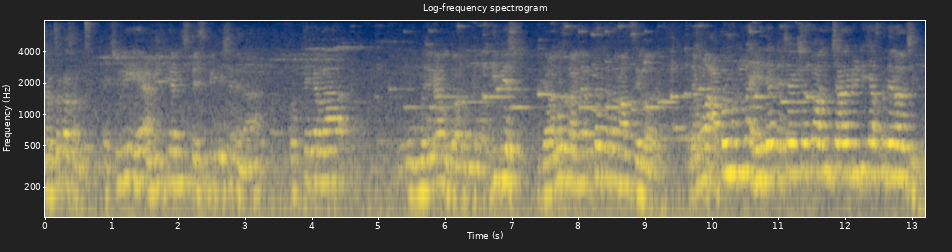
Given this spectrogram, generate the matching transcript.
खर्च का सांगतो? ऍक्च्युली हे अमेरिकी आणि स्पेसिफिकेशन आहे ना प्रत्येकाला म्हणजे काय म्हणतो आपण त्याला? दी बेस्ट ज्यावेळेस लागणार तर त्याचा माल सेल होणार त्यामुळे आपण म्हटलं ना हे द्या त्याच्यापेक्षा तो अजून चार मिनिटी जास्त देणारच आहे.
